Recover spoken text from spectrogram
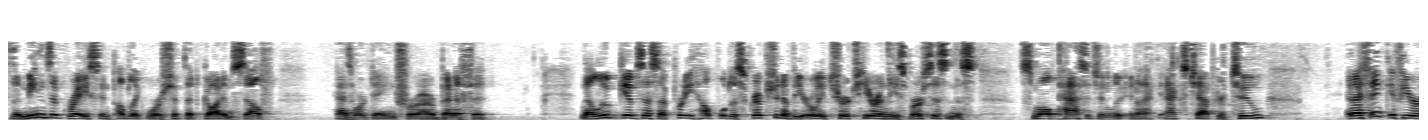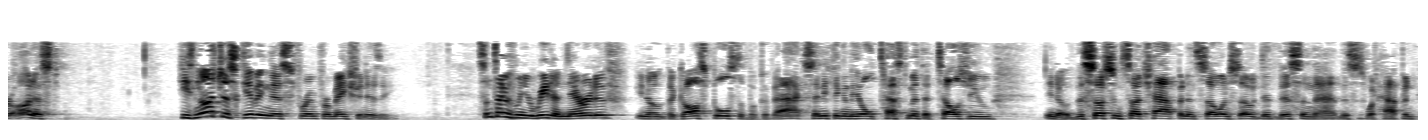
to the means of grace in public worship that God Himself has ordained for our benefit. Now, Luke gives us a pretty helpful description of the early church here in these verses in this small passage in Acts chapter 2. And I think if you're honest, he's not just giving this for information, is he? Sometimes when you read a narrative, you know, the Gospels, the book of Acts, anything in the Old Testament that tells you, you know, this such and such happened and so and so did this and that, this is what happened,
